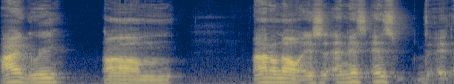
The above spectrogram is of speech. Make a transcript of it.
I agree. Um, I don't know. It's and it's it's. It,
